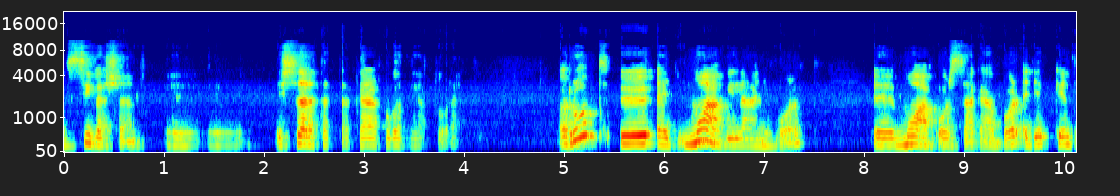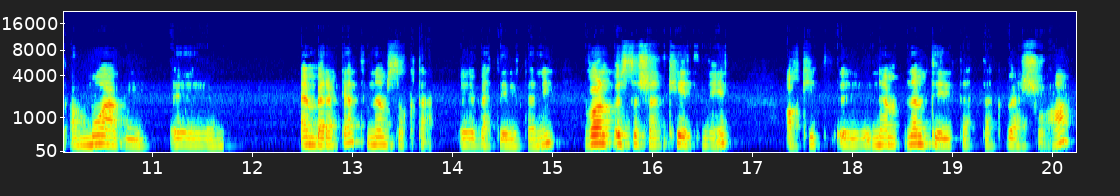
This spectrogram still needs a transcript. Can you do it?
szívesen és szeretettel kell elfogadni a Tórát. A Rut, ő egy Moabi lány volt, Moab országából. Egyébként a Moabi embereket nem szokták betéríteni. Van összesen két nép, akit nem, nem térítettek be soha,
